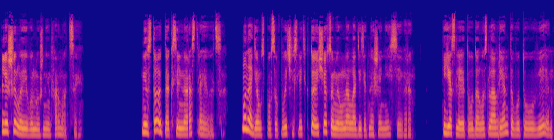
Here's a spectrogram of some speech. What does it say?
лишила его нужной информации. Не стоит так сильно расстраиваться. Мы найдем способ вычислить, кто еще сумел наладить отношения с Севером. Если это удалось Лаврентову, то уверен,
